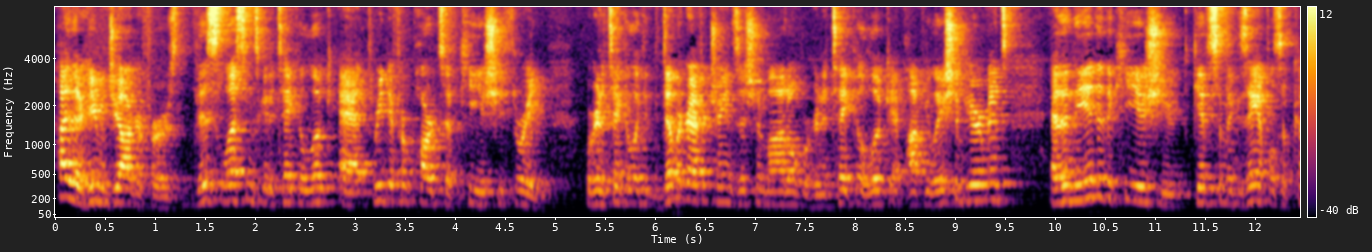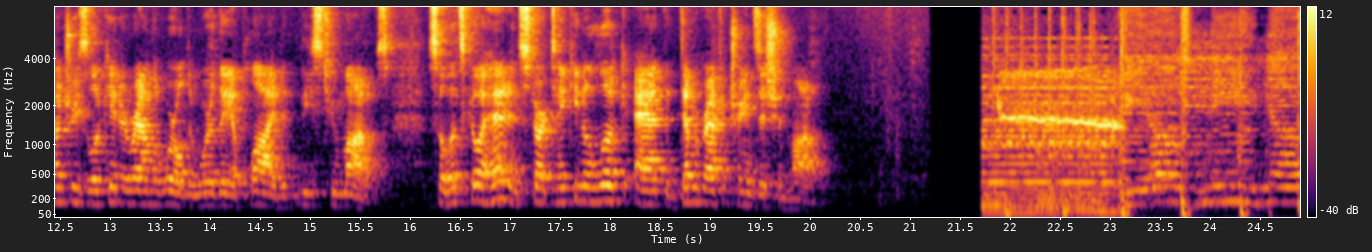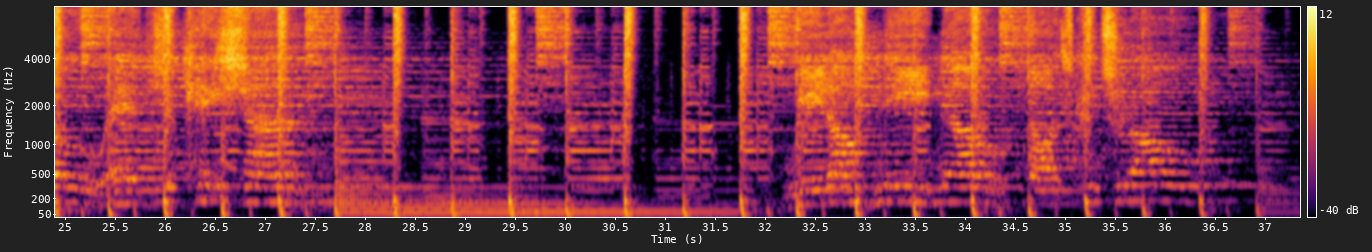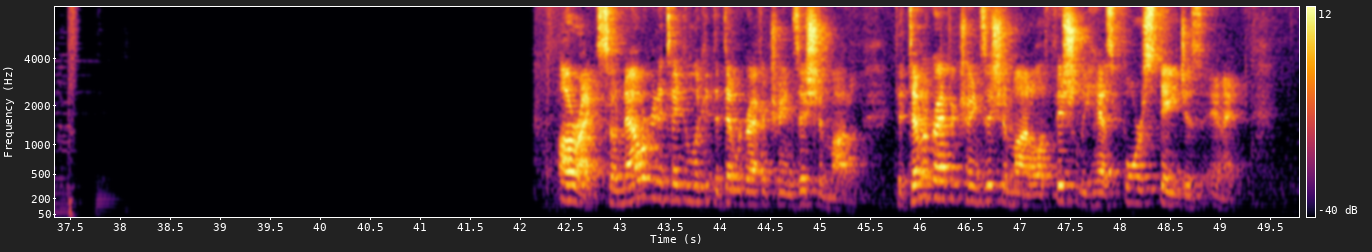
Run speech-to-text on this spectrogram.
Hi there, human geographers. This lesson is going to take a look at three different parts of key issue three. We're going to take a look at the demographic transition model, we're going to take a look at population pyramids, and then the end of the key issue gives some examples of countries located around the world and where they applied these two models. So let's go ahead and start taking a look at the demographic transition model. All right, so now we're going to take a look at the demographic transition model. The demographic transition model officially has four stages in it.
